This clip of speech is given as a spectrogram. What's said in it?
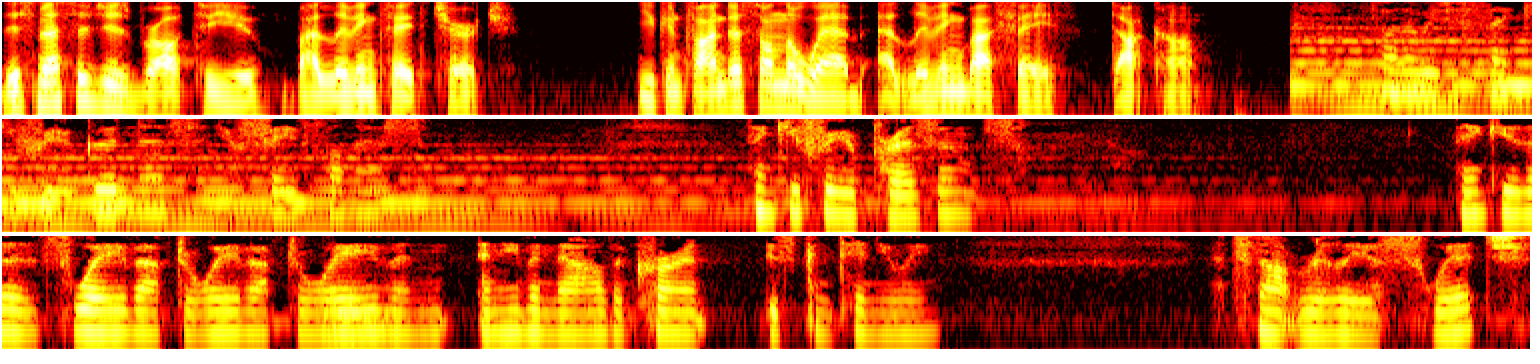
This message is brought to you by Living Faith Church. You can find us on the web at livingbyfaith.com. Father, we just thank you for your goodness and your faithfulness. Thank you for your presence. Thank you that it's wave after wave after wave, and, and even now the current is continuing. It's not really a switch,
